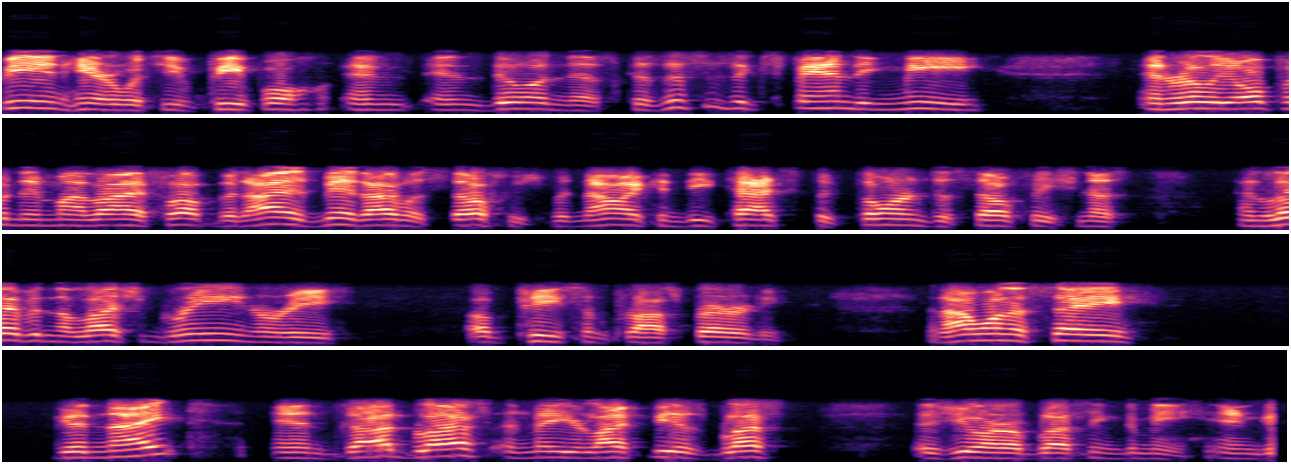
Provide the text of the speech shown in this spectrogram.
being here with you people and and doing this because this is expanding me and really opening my life up. But I admit I was selfish, but now I can detach the thorns of selfishness and live in the lush greenery of peace and prosperity. And I want to say good night and God bless, and may your life be as blessed as you are a blessing to me. And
